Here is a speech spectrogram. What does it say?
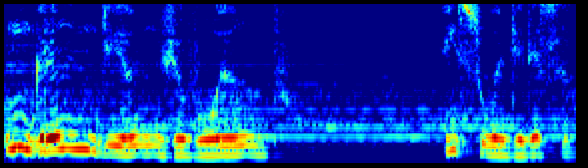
um grande anjo voando em sua direção.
